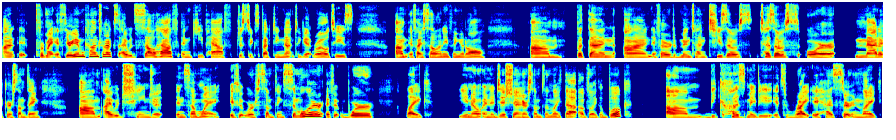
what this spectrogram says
on it, for my Ethereum contracts. I would sell half and keep half, just expecting not to get royalties um, if I sell anything at all. Um, but then on if I were to mint on Tezos, Tezos or Matic or something, um, I would change it in some way. If it were something similar, if it were like you know an edition or something like that of like a book, um, because maybe it's right. It has certain like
